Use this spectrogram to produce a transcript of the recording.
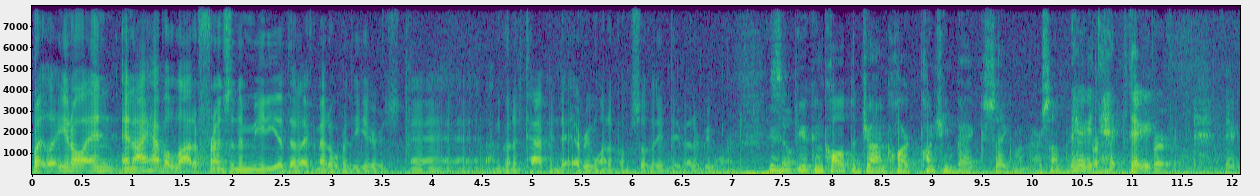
But uh, you know, and and I have a lot of friends in the media that I've met over the years, and I'm going to tap into every one of them. So they, they better be warned. You, So- you can call it the John Clark punching bag segment or something. There, there, there, Perfect. there.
